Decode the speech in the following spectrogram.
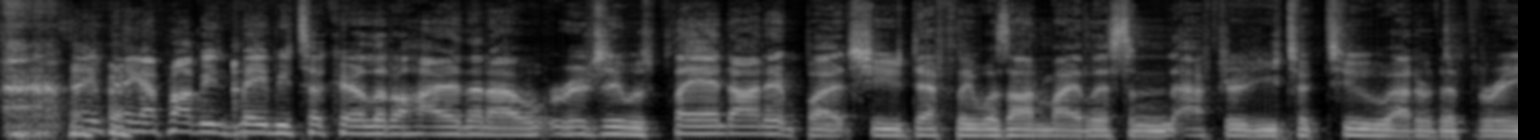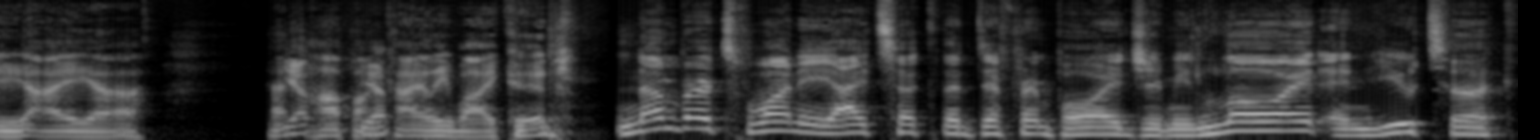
Same thing. I probably maybe took her a little higher than I originally was planned on it, but she definitely was on my list. And after you took two out of the three, I uh, had Yep, to hop on yep. Kylie while I could. Number 20, I took the different boy, Jimmy Lloyd, and you took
